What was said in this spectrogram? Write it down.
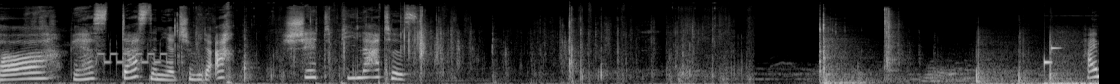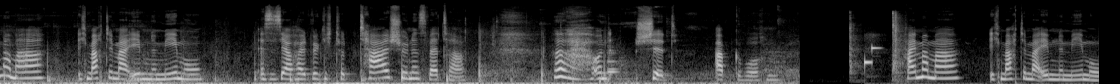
Oh, wer ist das denn jetzt schon wieder? Ach, shit, Pilates. Hi Mama, ich mach dir mal eben eine Memo. Es ist ja heute wirklich total schönes Wetter. Ah, Und shit, abgebrochen. Hi Mama, ich mach dir mal eben eine Memo.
